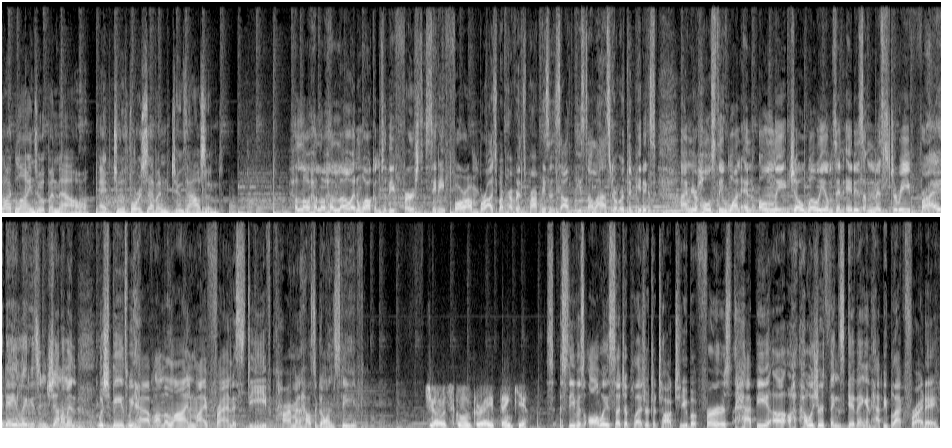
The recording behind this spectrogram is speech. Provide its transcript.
Talk lines open now at 247 2000. Hello, hello, hello, and welcome to the First City Forum brought to you by Providence Properties in Southeast Alaska Orthopedics. I'm your host, the one and only Joe Williams, and it is Mystery Friday, ladies and gentlemen, which means we have on the line my friend Steve Carmen. How's it going, Steve? Joe, it's going great. Thank you. S- Steve, it's always such a pleasure to talk to you. But first, happy, uh, how was your Thanksgiving and happy Black Friday?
